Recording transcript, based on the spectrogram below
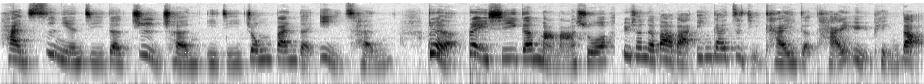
和四年级的志成以及中班的奕晨。对了，瑞希跟妈妈说，玉山的爸爸应该自己开一个台语频道。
